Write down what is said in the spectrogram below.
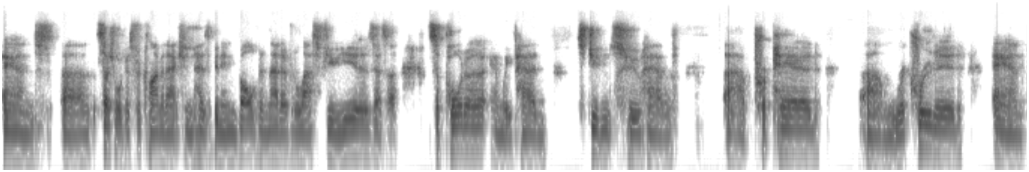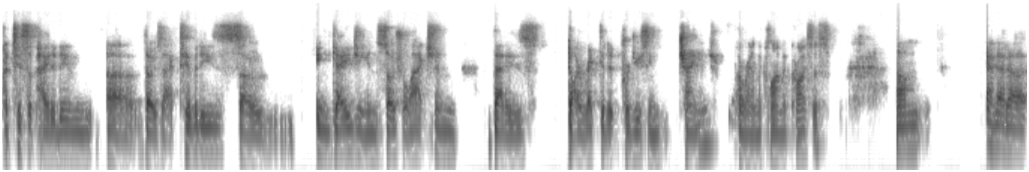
And uh, Social Workers for Climate Action has been involved in that over the last few years as a supporter, and we've had students who have uh, prepared, um, recruited, and participated in uh, those activities. So, engaging in social action that is directed at producing change around the climate crisis. Um, and at a,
